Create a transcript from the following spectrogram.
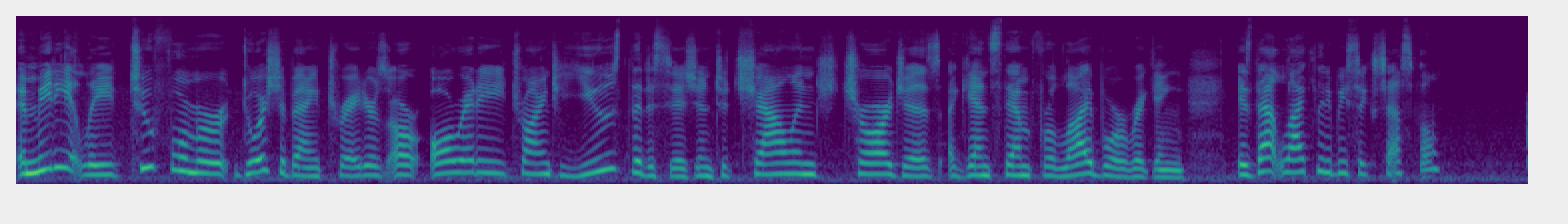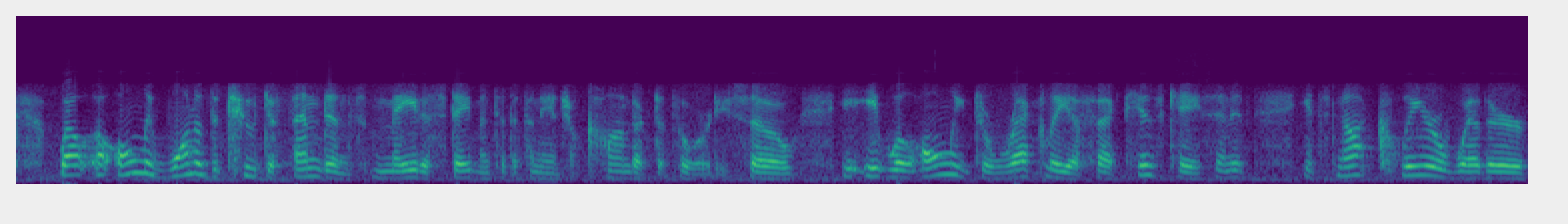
Immediately, two former Deutsche Bank traders are already trying to use the decision to challenge charges against them for LIBOR rigging. Is that likely to be successful? Well, only one of the two defendants made a statement to the Financial Conduct Authority, so it will only directly affect his case, and it, it's not clear whether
